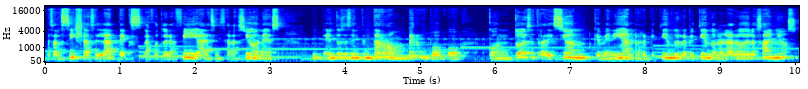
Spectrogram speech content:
las arcillas, el látex, la fotografía, las instalaciones. Entonces, intentar romper un poco con toda esa tradición que venían repitiendo y repitiendo a lo largo de los años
